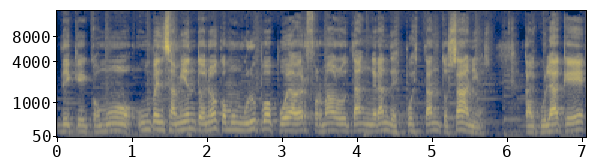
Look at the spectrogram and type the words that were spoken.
de que como un pensamiento, ¿no? Como un grupo puede haber formado algo tan grande después de tantos años. Calculá que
